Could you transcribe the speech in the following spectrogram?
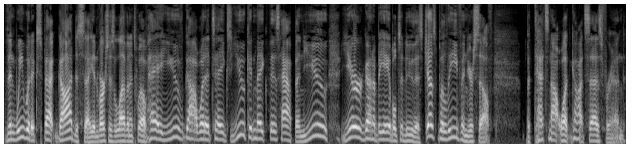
then we would expect God to say in verses 11 and 12, "Hey, you've got what it takes. You can make this happen. You you're going to be able to do this. Just believe in yourself." But that's not what God says, friend.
